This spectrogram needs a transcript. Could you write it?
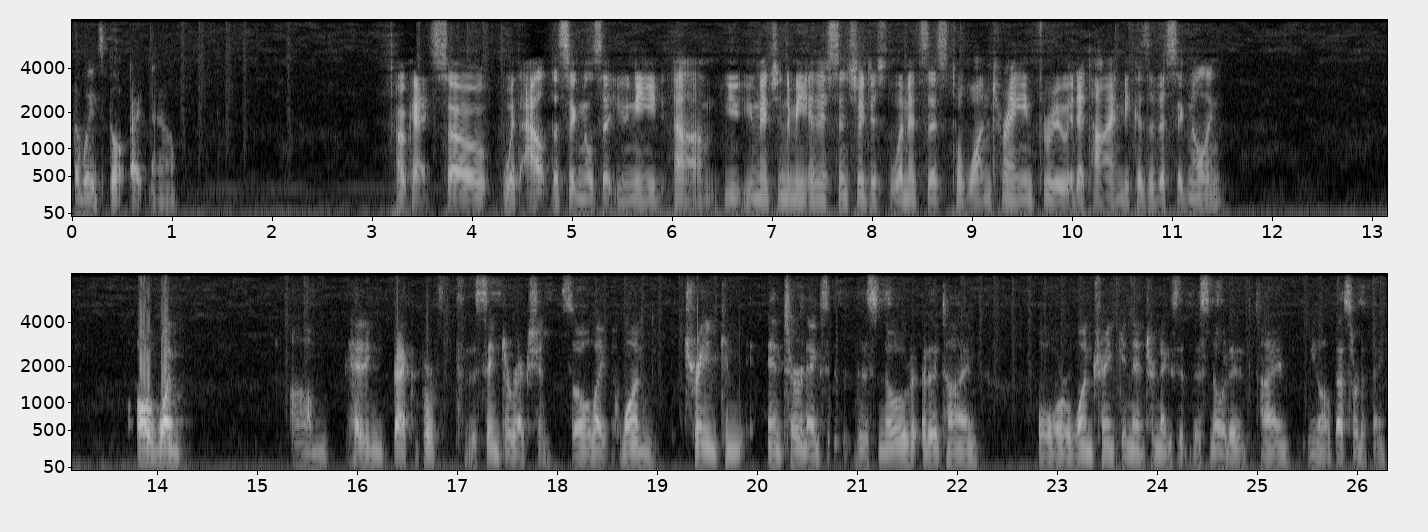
the way it's built right now. Okay, so without the signals that you need, um, you, you mentioned to me it essentially just limits this to one train through at a time because of the signaling. or one um, heading back and forth to the same direction. So like one train can enter and exit this node at a time or one train can enter and exit this node at a time you know that sort of thing.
